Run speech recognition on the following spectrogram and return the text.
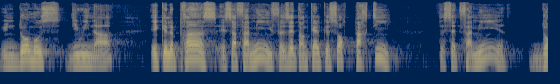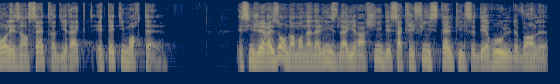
une domus divina, et que le prince et sa famille faisaient en quelque sorte partie de cette famille dont les ancêtres directs étaient immortels. Et si j'ai raison dans mon analyse de la hiérarchie des sacrifices tels qu'ils se devant le,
